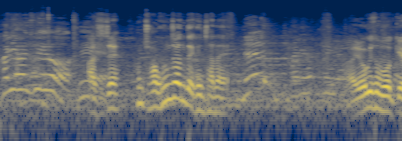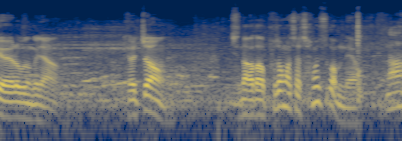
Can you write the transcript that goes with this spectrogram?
자리 하세요. 네. 아 진짜? 혼- 저 혼자인데 괜찮아요? 네. 아, 여기서 먹을게요, 여러분 그냥. 결정. 지나가다가 포장마차 참을 수가 없네요. 아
